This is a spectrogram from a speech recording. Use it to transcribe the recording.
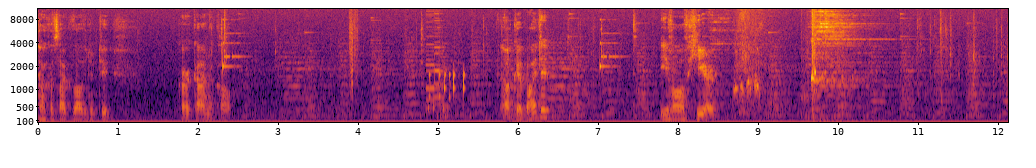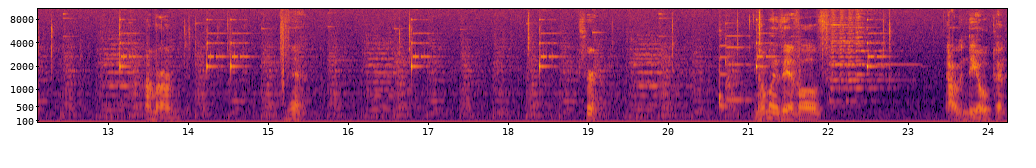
Naclstack evolved into Garganacl. Okay, why did evolve here? Hammer. Yeah. Sure. Normally they evolve out in the open.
